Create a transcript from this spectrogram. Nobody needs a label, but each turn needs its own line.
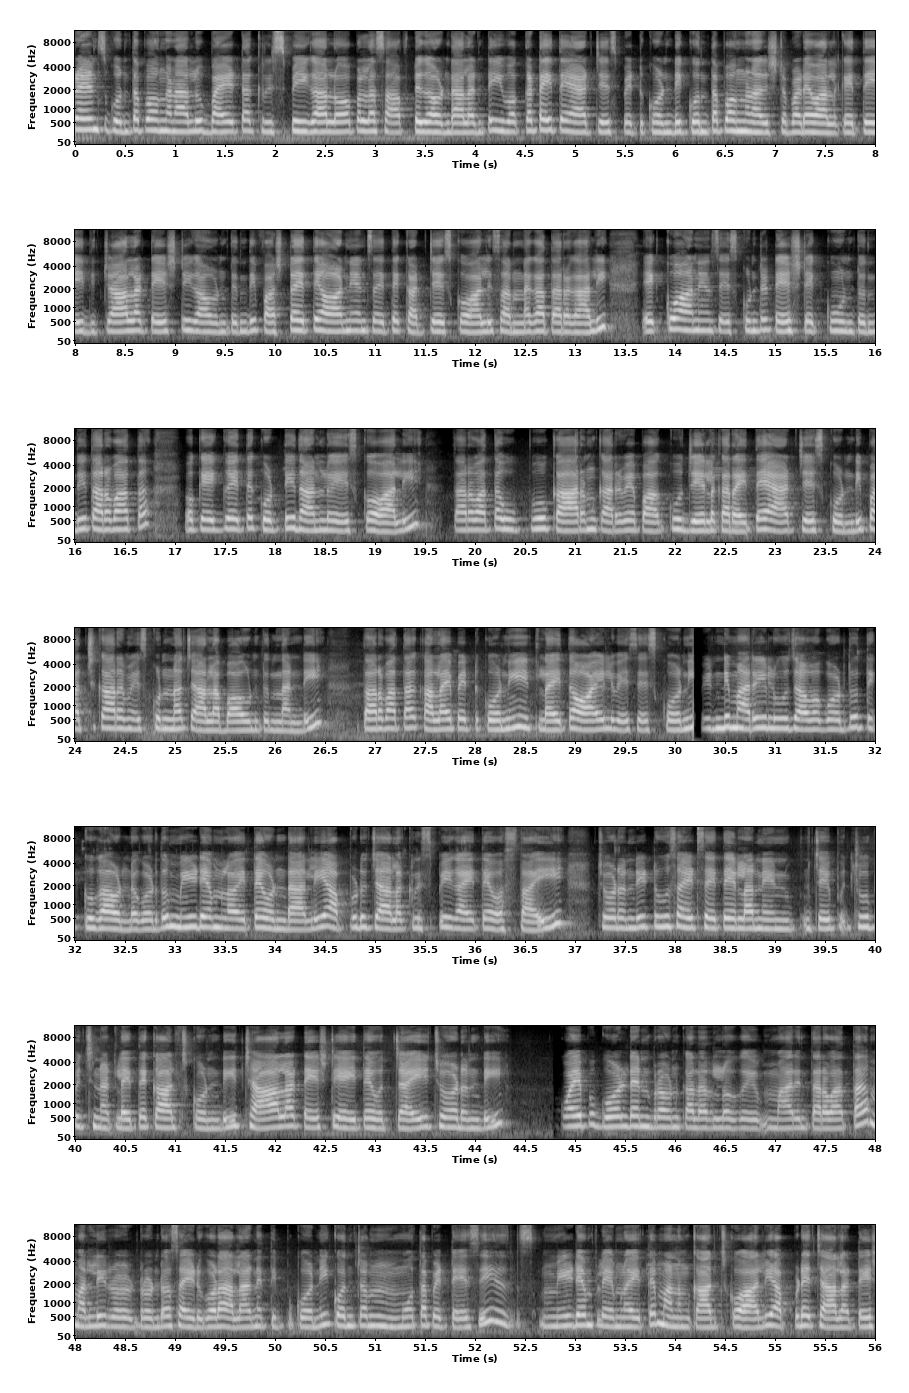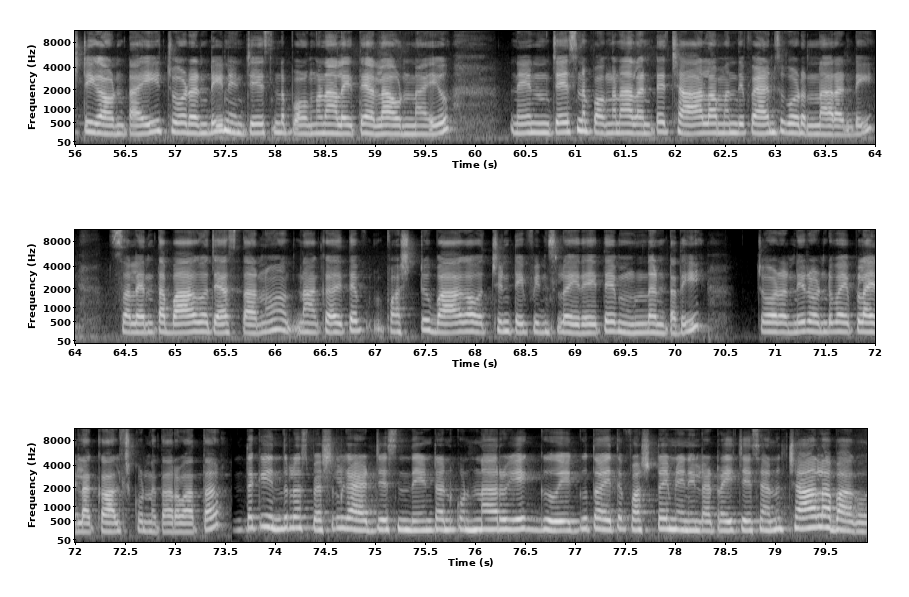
Friends గుంత పొంగనాలు బయట క్రిస్పీగా లోపల సాఫ్ట్గా ఉండాలంటే ఈ ఒక్కటైతే యాడ్ చేసి పెట్టుకోండి. గుంత పొంగనాలు ఇష్టపడే వాళ్ళకైతే ఇది చాలా టేస్టీగా ఉంటుంది. ఫస్ట్ అయితే ఆనియన్స్ అయితే కట్ చేసుకోవాలి సన్నగా తరగాలి. ఎక్కువ ఆనియన్స్ వేసుకుంటే టేస్ట్ ఎక్కువ ఉంటుంది. తర్వాత ఒక ఎగ్ అయితే కొట్టి దానిలో వేసుకోవాలి. తర్వాత ఉప్పు కారం కరివేపాకు జీలకర్ర అయితే యాడ్ చేసుకోండి. పచ్చికారం వేసుకున్నా చాలా బాగుంటుందండి. తర్వాత కళాయి పెట్టుకొని ఇట్లయితే ఆయిల్ వేసేసుకొని పిండి మరీ లూజ్ అవ్వకూడదు తిక్కుగా ఉండకూడదు. మీడియంలో అయితే ఉండాలి. అప్పుడు చాలా క్రిస్పీగా అయితే వస్తాయి. చూడండి టూ సైడ్స్ అయితే ఇలా నేను చూపించినట్లయితే కాల్చుకోండి. చాలా టేస్టీ అయితే వచ్చాయి. చూడండి. ఒకవైపు గోల్డెన్ బ్రౌన్ కలర్లో మారిన తర్వాత మళ్ళీ రెండో సైడ్ కూడా అలానే తిప్పుకొని కొంచెం మూత పెట్టేసి మీడియం ఫ్లేమ్లో అయితే మనం కాల్చుకోవాలి. అప్పుడే చాలా టేస్టీగా ఉంటాయి. చూడండి నేను చేసిన పొంగనాలు అయితే ఎలా ఉన్నాయో. నేను చేసిన పొంగనాలంటే చాలామంది ఫ్యాన్స్ కూడా ఉన్నారండి. అసలు ఎంత బాగా చేస్తాను. నాకైతే ఫస్ట్ బాగా వచ్చిన టిఫిన్స్లో ఇదైతే ముందంటది. చూడండి రెండు వైపులా ఇలా కాల్చుకున్న తర్వాత. ఇంతకీ ఇందులో స్పెషల్గా యాడ్ చేసింది ఏంటనుకుంటున్నారు? ఎగ్. ఎగ్గుతో అయితే ఫస్ట్ టైం నేను ఇలా ట్రై చేశాను. చాలా బాగా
